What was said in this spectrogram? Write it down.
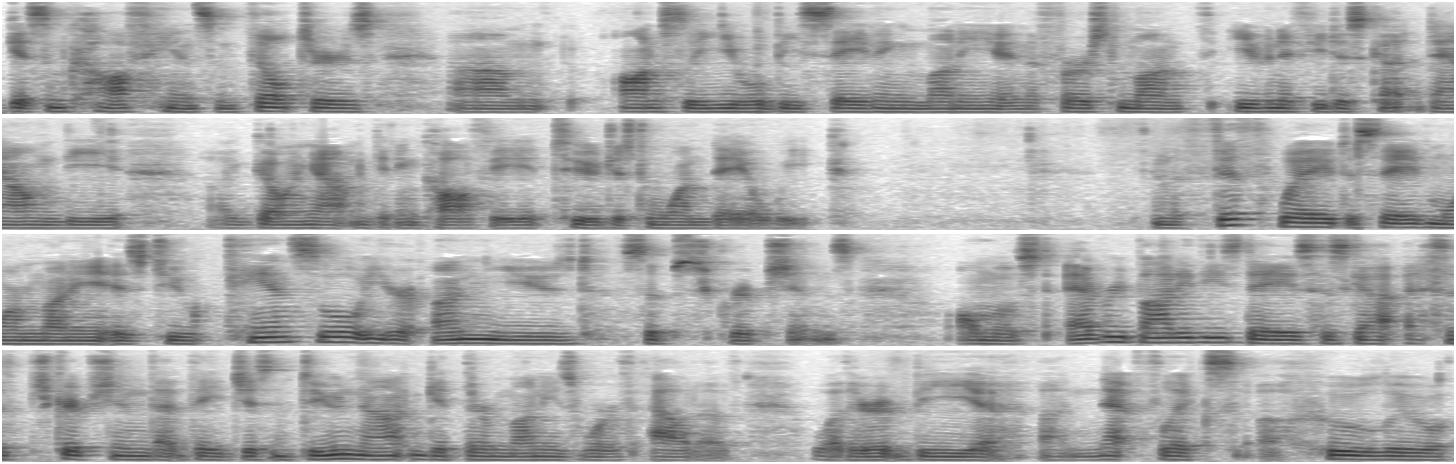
get some coffee and some filters. Um, honestly, you will be saving money in the first month, even if you just cut down the uh, going out and getting coffee to just one day a week. And the fifth way to save more money is to cancel your unused subscriptions. Almost everybody these days has got a subscription that they just do not get their money's worth out of, whether it be a, a Netflix, a Hulu,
